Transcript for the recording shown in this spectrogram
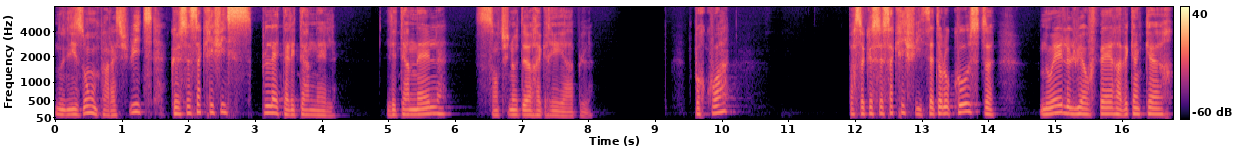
Nous lisons par la suite que ce sacrifice plaît à l'Éternel. L'Éternel sent une odeur agréable. Pourquoi? Parce que ce sacrifice, cet holocauste, Noé le lui a offert avec un cœur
